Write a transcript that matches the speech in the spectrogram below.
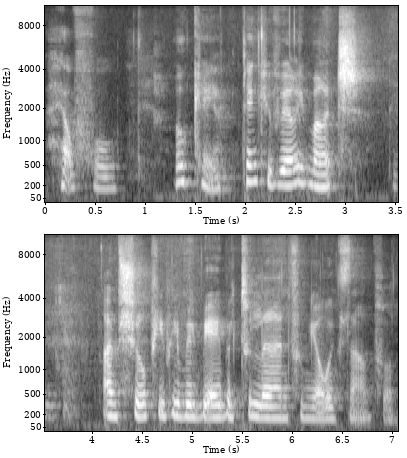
helpful okay yeah. thank you very much thank you i'm sure people will be able to learn from your example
